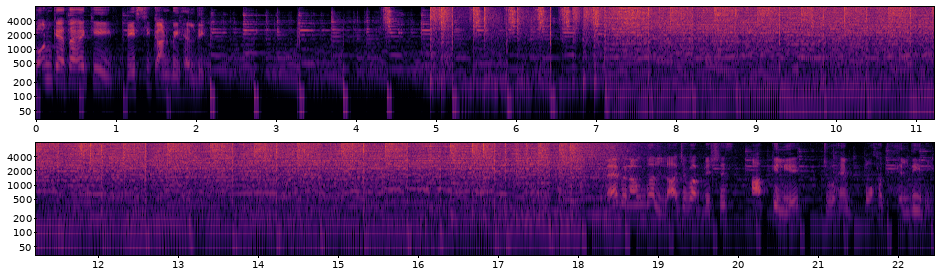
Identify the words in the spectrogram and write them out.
कौन कहता है कि टेस्टी कांट बी हेल्दी मैं बनाऊँगा लाजवाब डिशेस आपके लिए जो हैं बहुत हेल्दी भी।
